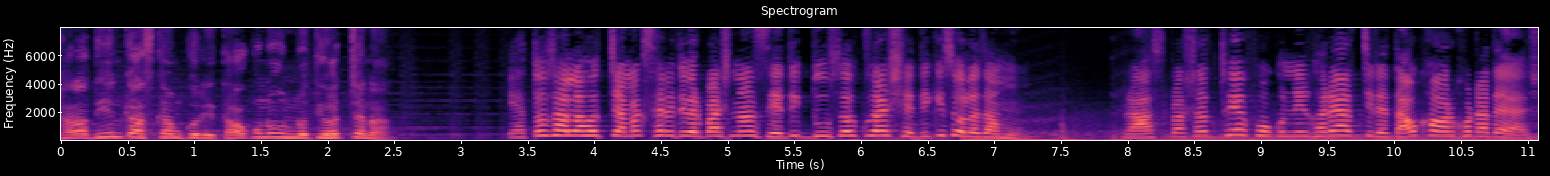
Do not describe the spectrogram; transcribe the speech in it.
সারাদিন কাজ কাম করি তাও কোনো উন্নতি হচ্ছে না। এত জ্বালা হচ্ছে আমাকে ছেড়ে দেবার পাস না যেদিক দু চোখ যায় সেদিকই চলে যামু। রাজপ্রাসাদ থুয়ে ফকুন্নির ঘরে আসছি রে তাও খাওয়ার খোটা দেস।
